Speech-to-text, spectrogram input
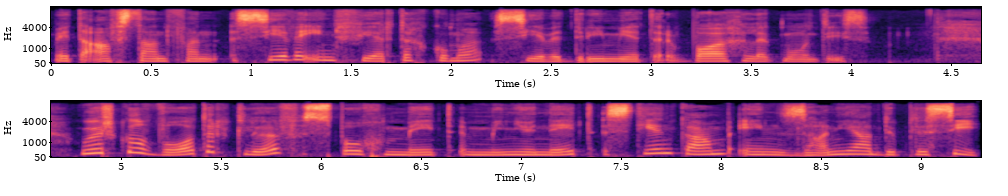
met 'n afstand van 47,73 meter. Baie geluk Monties. Hoërskool Waterkloof spog met Minionet Steenkamp en Zania Du Plessis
